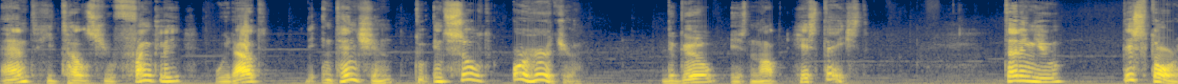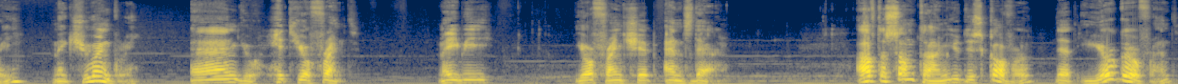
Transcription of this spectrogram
and he tells you frankly without the intention to insult or hurt you. The girl is not his taste. Telling you this story makes you angry and you hit your friend. Maybe your friendship ends there. After some time, you discover that your girlfriend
